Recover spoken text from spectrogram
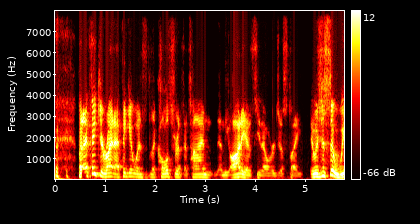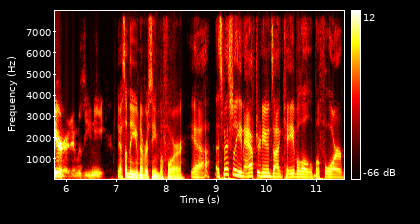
but I think you're right. I think it was the culture at the time and the audience, you know, were just like it was just so weird. It was unique. Yeah, something you've never seen before. Yeah, especially in afternoons on cable before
